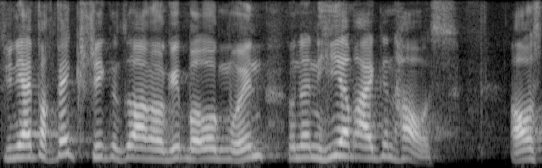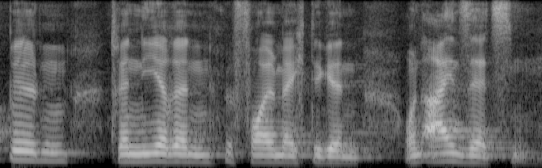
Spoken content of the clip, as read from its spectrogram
Sie nicht einfach wegschicken und sagen, oh, geht mal irgendwo hin, sondern hier im eigenen Haus. Ausbilden, trainieren, bevollmächtigen und einsetzen.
